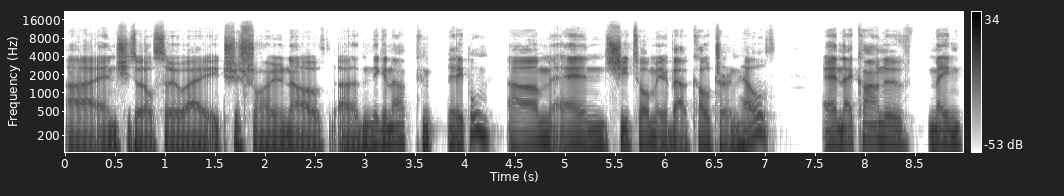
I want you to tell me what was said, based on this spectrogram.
Uh, and she's also a traditional owner of uh, Nyikina people. Um, and she told me about culture and health. And that kind of made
